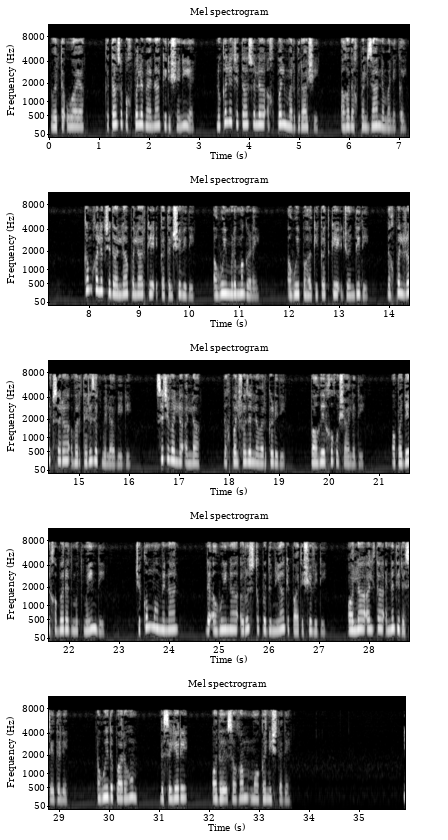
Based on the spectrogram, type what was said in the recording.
ورته ووایه، که تاسو په خپله وینا کې رښینی یئ نو کله چې تاسو له خپل مرګ راشی هغه د خپل ځان نه منع کړئ. کوم خلک چې د الله په لار کې قتل شوی دي هغوی مړه مه ګڼئ، هغوی په حقیقت کې ژوندي دي، د خپل رب سره ورته رزق ملاویږي، څه چې ورله الله د خپل فضل نه ورکړي دي په هغې ښه خوشحاله دي او په دې خبره مطمئن دي چې کوم مؤمنان د هغوی نه وروسته په دنیا کې پاتې شوي دي او لا هلته نه دي رسېدلي، هغوی لپاره هم د څه یرې او د څه غم موقع نشته دی.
